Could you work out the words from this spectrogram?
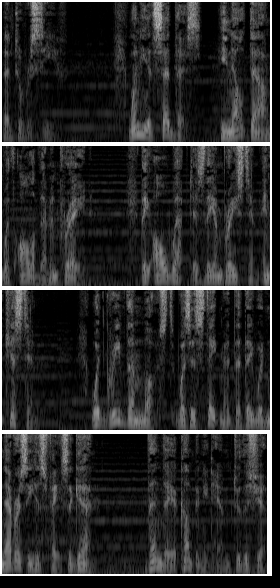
than to receive. When he had said this, he knelt down with all of them and prayed. They all wept as they embraced him and kissed him. What grieved them most was his statement that they would never see his face again. Then they accompanied him to the ship.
